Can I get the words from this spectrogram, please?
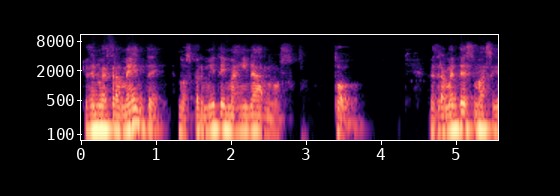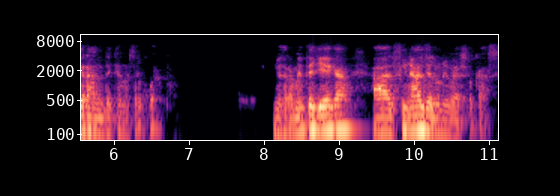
Entonces nuestra mente nos permite imaginarnos todo. Nuestra mente es más grande que nuestro cuerpo. Nuestra llega al final del universo casi,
